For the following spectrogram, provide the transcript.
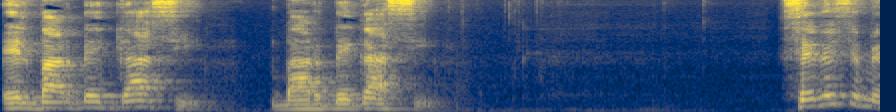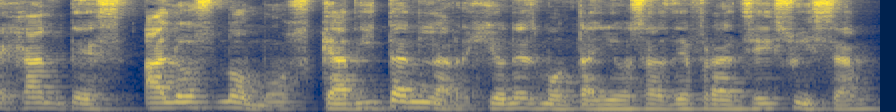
El Barbegasi. Barbegasi. Seres semejantes a los gnomos que habitan en las regiones montañosas de Francia y Suiza,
